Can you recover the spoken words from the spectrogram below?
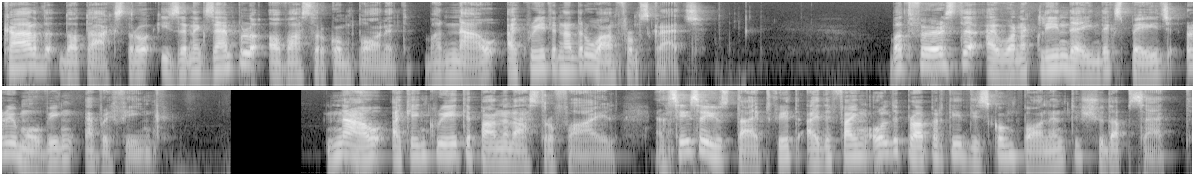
Card.astro is an example of Astro component, but now I create another one from scratch. But first I wanna clean the index page, removing everything. Now I can create a panel Astro file, and since I use TypeScript, I define all the properties this component should upset,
